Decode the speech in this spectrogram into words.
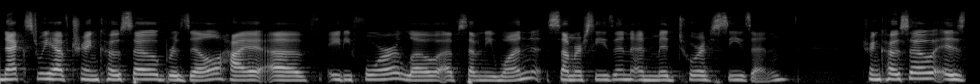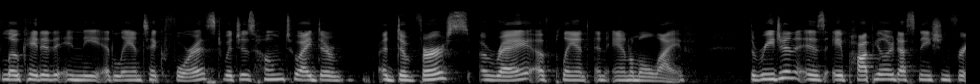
Next, we have Trancoso, Brazil, high of 84, low of 71, summer season and mid tourist season. Trancoso is located in the Atlantic forest, which is home to a, di- a diverse array of plant and animal life. The region is a popular destination for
